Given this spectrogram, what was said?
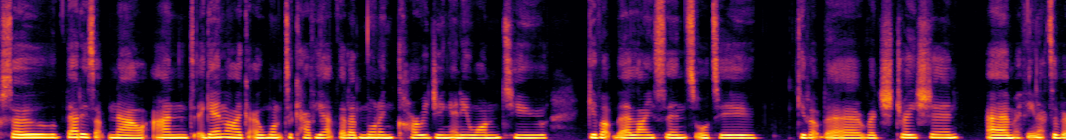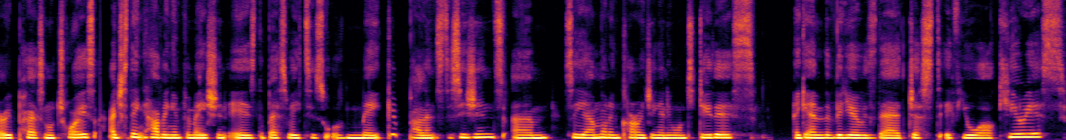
So that is up now. And again, like I want to caveat that I'm not encouraging anyone to give up their license or to give up their registration. Um, I think that's a very personal choice. I just think having information is the best way to sort of make balanced decisions. Um, so, yeah, I'm not encouraging anyone to do this. Again, the video is there just if you are curious.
